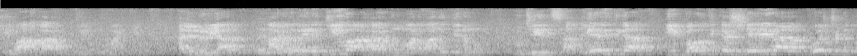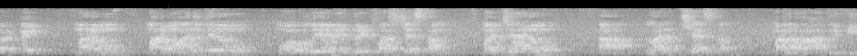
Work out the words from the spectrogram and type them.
జీవాహారం దేవుడు వాక్యం. అలెలుయా ఆ విధమైన జీవాహారము మనం అనుదినము భుజించాలి ఏ రీతిగా ఈ భౌతిక శరీరాల పోషణ కొరకై మనము మనం అనుదినము ఉదయాన్నే బ్రేక్ఫాస్ట్ చేస్తాం మధ్యాహ్నము లంచ్ చేస్తాం మళ్ళా రాత్రికి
